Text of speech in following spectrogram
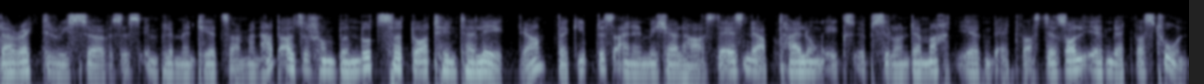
Directory Services implementiert sein. Man hat also schon Benutzer dort hinterlegt. Ja? Da gibt es einen Michael Haas, der ist in der Abteilung XY, der macht irgendetwas, der soll irgendetwas tun.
